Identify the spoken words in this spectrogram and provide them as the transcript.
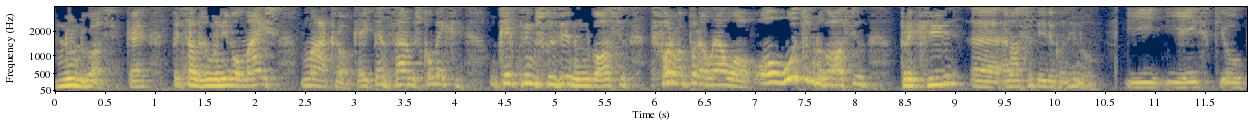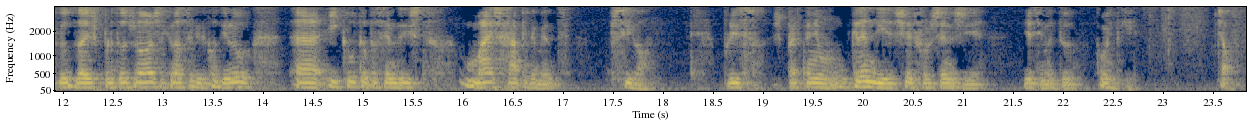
no negócio, ok? Pensarmos num nível mais macro, ok? Pensarmos como é que, o que é que podemos fazer no negócio de forma paralela ao, ao outro negócio para que uh, a nossa vida continue. E, e, é isso que eu, que eu desejo para todos nós, é que a nossa vida continue uh, e que ultrapassemos isto mais rapidamente possível. Por isso, espero que tenham um grande dia cheio de força e energia e, acima de tudo, com muito. Tchau.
